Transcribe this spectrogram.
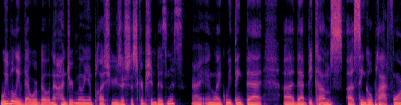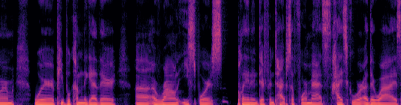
we believe that we're building a hundred million plus user subscription business, right? And like we think that uh, that becomes a single platform where people come together uh, around esports. Playing in different types of formats, high school or otherwise,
